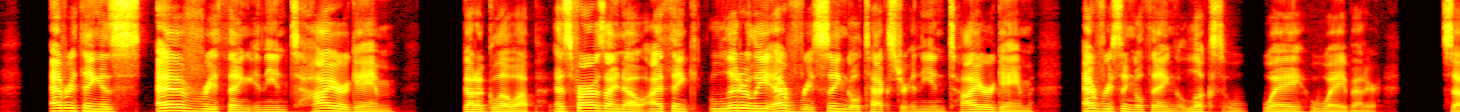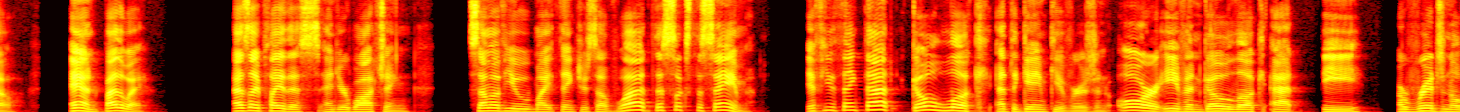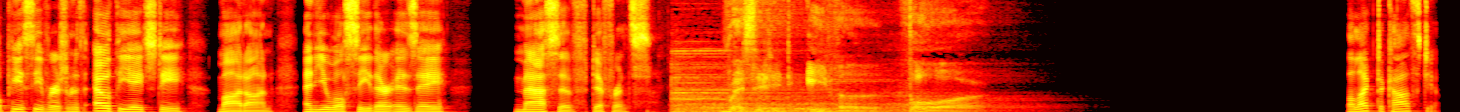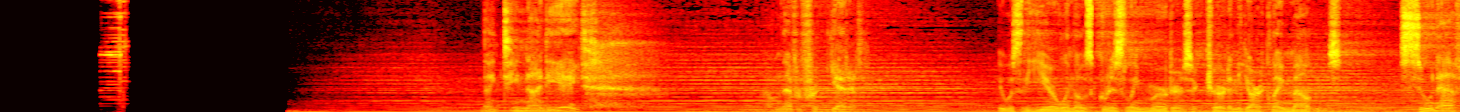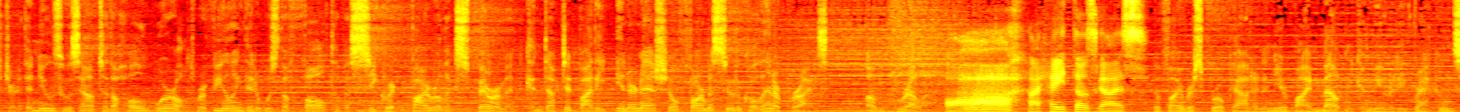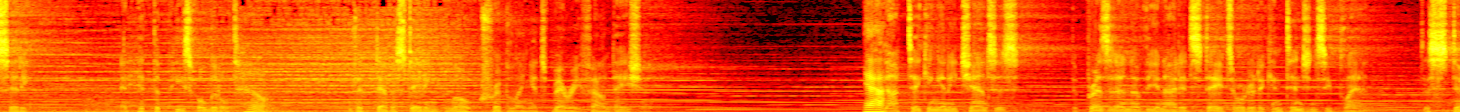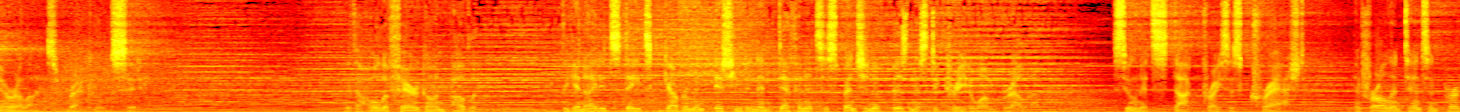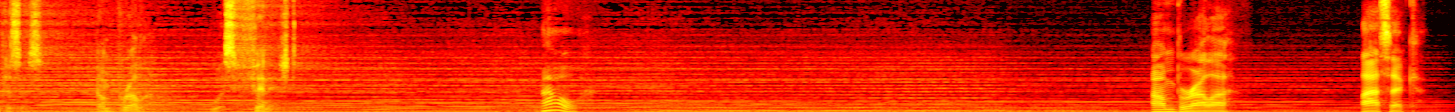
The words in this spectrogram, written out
Everything is, everything in the entire game got a glow up. As far as I know, I think literally every single texture in the entire game, every single thing looks way, way better. So, and by the way, as I play this and you're watching, some of you might think to yourself, what? This looks the same. If you think that, go look at the GameCube version or even go look at the original PC version without the HD mod on, and you will see there is a massive difference. Resident Evil 4. Select a costume. Nineteen ninety-eight. I'll never forget it. It was the year when those grisly murders occurred in the Arklay Mountains. Soon after, the news was out to the whole world, revealing that it was the fault of a secret viral experiment conducted by the international pharmaceutical enterprise, Umbrella. Ah, I hate those guys. The virus broke out in a nearby mountain community, Raccoon City, and hit the peaceful little town with a devastating blow crippling its very foundation. Yeah. Not taking any chances, the President of the United States ordered a contingency plan to sterilize Raccoon City. With the whole affair gone public, the United States government issued an indefinite suspension of business decree to Umbrella. Soon its stock prices crashed, and for all intents and purposes, Umbrella was finished. No. Umbrella. Classic.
